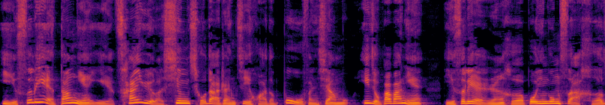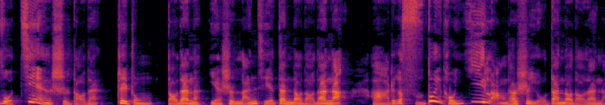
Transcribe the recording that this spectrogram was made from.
以色列当年也参与了星球大战计划的部分项目。一九八八年，以色列人和波音公司啊合作箭式导弹，这种导弹呢也是拦截弹道导弹的。啊，这个死对头伊朗它是有弹道导弹的，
